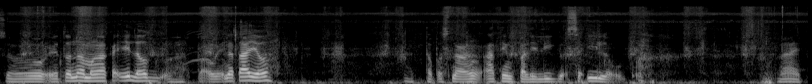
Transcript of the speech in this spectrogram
So, ito na mga kailog. Pauwi na tayo. At tapos na ang ating paliligo sa ilog. Right.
